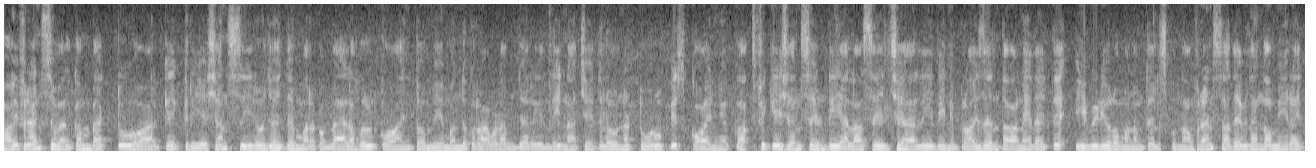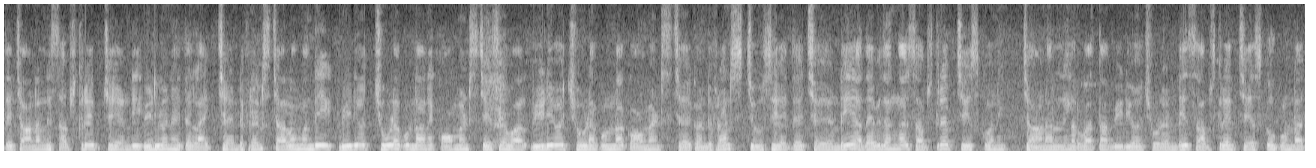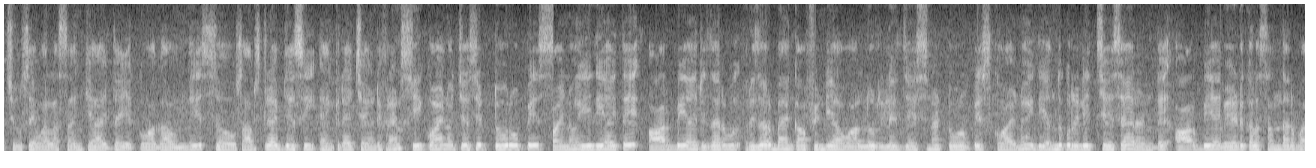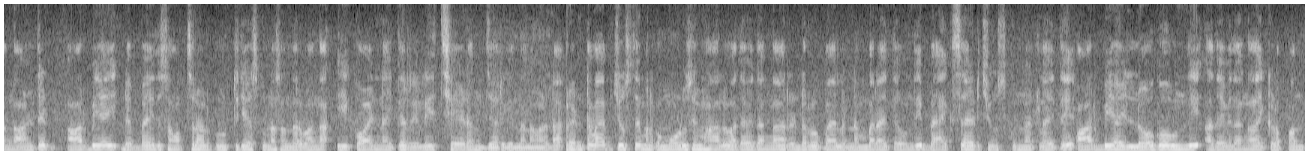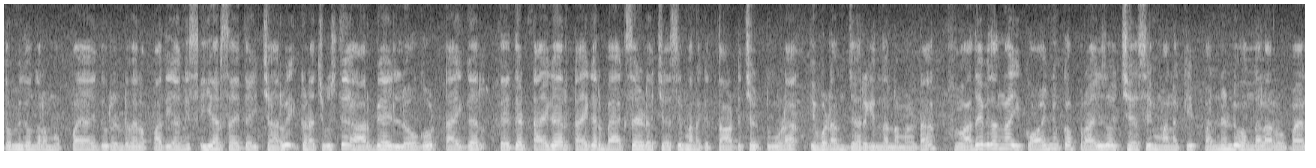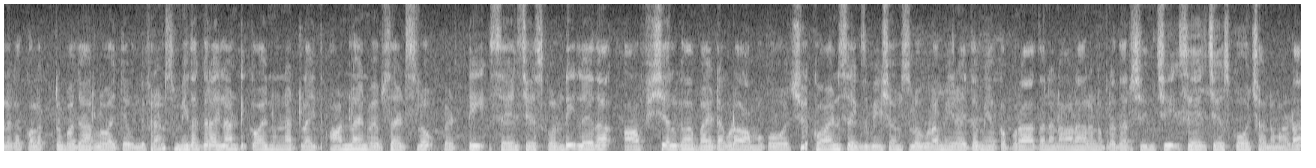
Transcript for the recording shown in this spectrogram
Hi friends welcome back to RK Creations ఈరోజు అయితే మరొక వేలబుల్ కాయిన్తో మీ ముందుకు రావడం జరిగింది. నా చేతిలో ఉన్న టూ రూపీస్ కాయిన్ యొక్క స్పెసిఫికేషన్స్ ఏంటి ఎలా సేల్ చేయాలి దీని ప్రైస్ ఎంత అనేది అయితే ఈ వీడియోలో మనం తెలుసుకుందాం ఫ్రెండ్స్ అదేవిధంగా మీరైతే ఛానల్ని సబ్స్క్రైబ్ చేయండి. వీడియోని అయితే లైక్ చేయండి ఫ్రెండ్స్ చాలా మంది వీడియో చూడకుండానే కామెంట్స్ చేసేవాళ్ళు వీడియో చూడకుండా కామెంట్స్ చేయకండి ఫ్రెండ్స్ చూసి అయితే చేయండి. అదేవిధంగా సబ్స్క్రైబ్ చేసుకొని ఛానల్ని తర్వాత వీడియో చూడండి. సబ్స్క్రైబ్ చేసుకోకుండా చూసే వాళ్ళ సంఖ్య అయితే ఎక్కువగా ఉంది. సో సబ్స్క్రైబ్ చేసి ఎంకరేజ్ చేయండి ఫ్రెండ్స్ ఈ కాయిన్ వచ్చేసి టూ రూపీస్ కాయిన్ ఇది అయితే RBI reserve reserve bank of India వాళ్ళు రిలీజ్ చేసిన టూ రూపీస్ కాయిన్ ఇది ఎందుకు రిలీజ్ చేశారంటే ఆర్బిఐ వేడుకల సందర్భంగా అంటే ఆర్బిఐ డెబ్బై ఐదు సంవత్సరాలు పూర్తి చేసుకున్న సందర్భంగా ఈ కాయిన్ అయితే రిలీజ్ చేయడం జరిగిందన్నమాట. ఫ్రంట్ వైపు చూస్తే మనకు మూడు సింహాలు అదేవిధంగా రెండు రూపాయల నంబర్ అయితే ఉంది. బ్యాక్ సైడ్ చూసుకున్నట్లయితే ఆర్బిఐ లోగో ఉంది. అదేవిధంగా ఇక్కడ పంతొమ్మిది వందల ముప్పై ఐదు రెండు వేల పది అని ఇయర్స్ అయితే ఇచ్చారు. ఇక్కడ చూస్తే ఆర్బిఐ లోగో టైగర్ అయితే టైగర్ టైగర్ బ్యాక్ సైడ్ వచ్చేసి మనకి తాటి చెట్టు కూడా ఇవ్వడం జరిగిందన్నమాట. సో అదే విధంగా ఈ కాయిన్ యొక్క ప్రైస్ వచ్చేసి మనకి పన్నెండు వందల రూపాయలుగా కొలెక్ట్ బజార్లో అయితే ఉంది. ఫ్రెండ్స్ మీ దగ్గర ఇలాంటి కాయిన్ ఉన్నట్లయితే ఆన్లైన్ వెబ్సైట్స్లో పెట్టి సేల్ చేసుకోండి. లేదా ఆఫీషియల్గా బయట కూడా అమ్ముకోవచ్చు. కాయిన్స్ ఎగ్జిబిషన్స్లో కూడా మీరైతే మీ యొక్క పురాతన నాణాలను ప్రదర్శించి సేల్ చేసుకోవచ్చు అన్నమాట.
